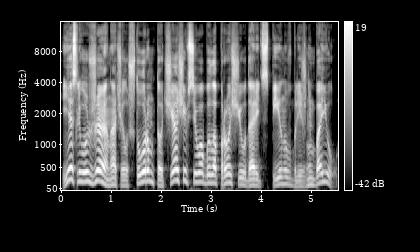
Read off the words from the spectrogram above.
Если уже начал штурм, то чаще всего было проще ударить спину в ближнем бою.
